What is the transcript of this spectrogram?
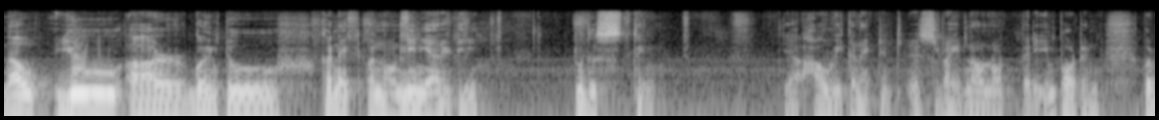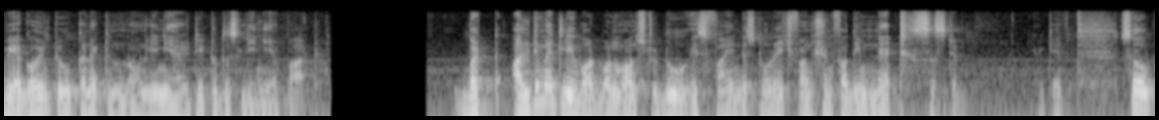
Now, you are going to connect a nonlinearity to this thing. Yeah, how we connect it is right now not very important, but we are going to connect a nonlinearity to this linear part. But ultimately what one wants to do is find a storage function for the net system. Okay. So,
